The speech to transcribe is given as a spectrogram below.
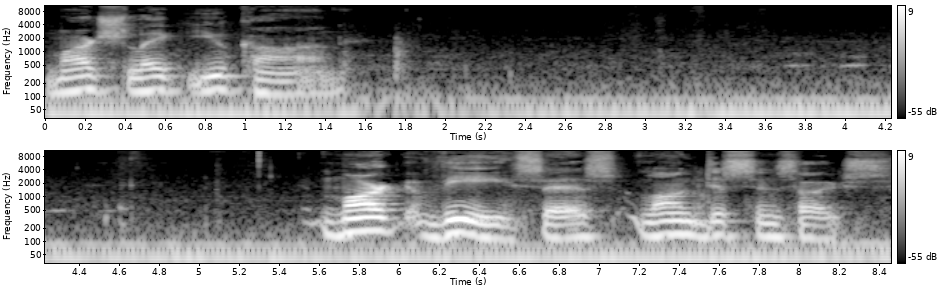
Marsh Lake, Yukon. Mark V says, long distance hugs.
